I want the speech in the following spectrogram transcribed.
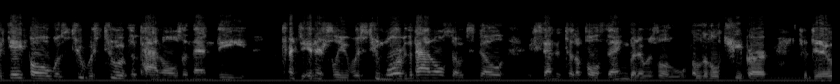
the gatefold was two was two of the panels, and then the printed inner sleeve was two more of the panels, so it's still extended to the full thing, but it was a little, a little cheaper to do.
